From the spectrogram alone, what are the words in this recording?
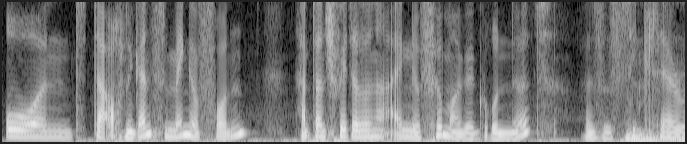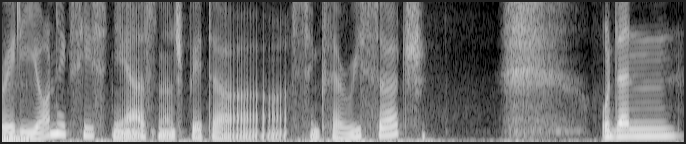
Und da auch eine ganze Menge von. Hat dann später seine eigene Firma gegründet. Also Sinclair Mhm. Radionics hießen die ersten, dann später Sinclair Research. Und dann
